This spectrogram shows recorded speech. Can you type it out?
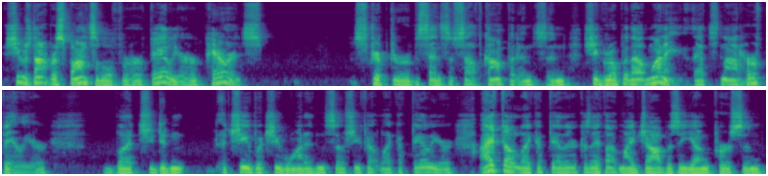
she was not responsible for her failure. Her parents stripped her of a sense of self confidence, and she grew up without money. That's not her failure, but she didn't achieve what she wanted, and so she felt like a failure. I felt like a failure because I thought my job as a young person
